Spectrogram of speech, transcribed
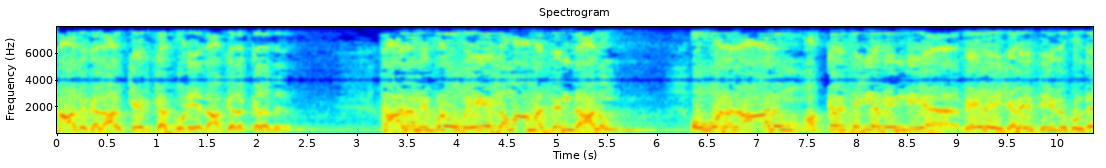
காதுகளால் கேட்கக்கூடியதாக இருக்கிறது. காலம் இவ்வளவு வேகமாக சென்றாலும் ஒவ்வொரு நாளும் மக்கள் செய்ய வேண்டிய வேலைகளை செய்து கொண்டே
